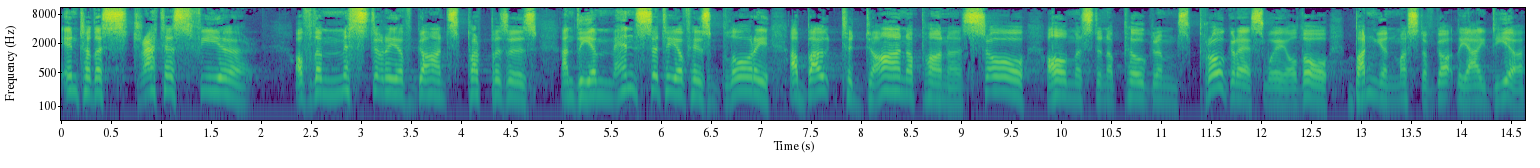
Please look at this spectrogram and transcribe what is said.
into the stratosphere of the mystery of God's purposes and the immensity of His glory about to dawn upon us. So, almost in a pilgrim's progress way, although Bunyan must have got the idea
